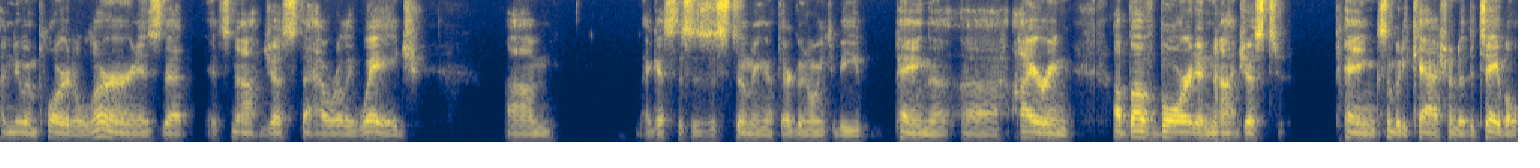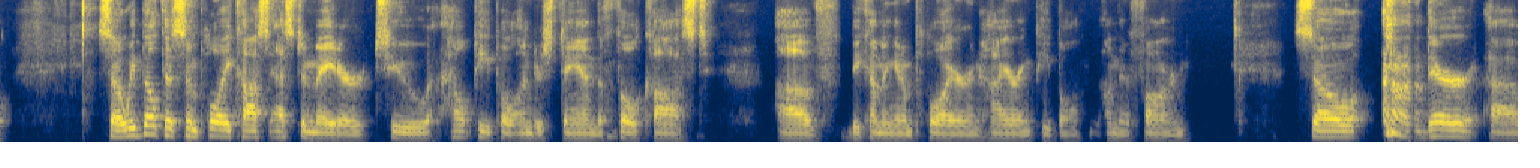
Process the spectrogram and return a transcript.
a new employer to learn is that it's not just the hourly wage. Um, I guess this is assuming that they're going to be paying the uh, hiring above board and not just paying somebody cash under the table. So we built this employee cost estimator to help people understand the full cost of becoming an employer and hiring people on their farm. So there, uh,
